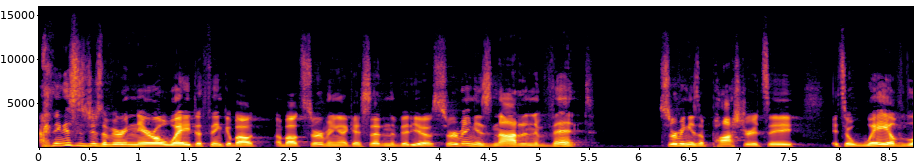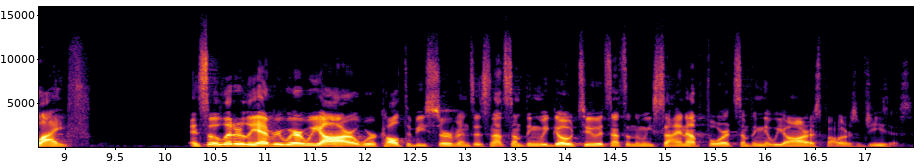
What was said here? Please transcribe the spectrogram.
I think this is just a very narrow way to think about, about serving. Like I said in the video, serving is not an event. Serving is a posture, it's a, it's a way of life. And so, literally, everywhere we are, we're called to be servants. It's not something we go to, it's not something we sign up for, it's something that we are as followers of Jesus.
